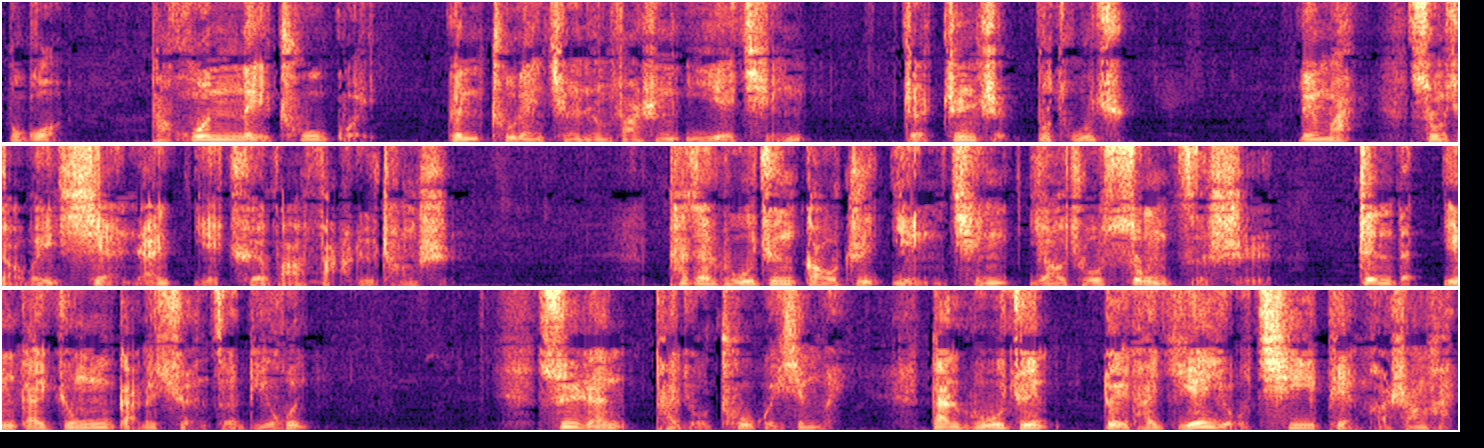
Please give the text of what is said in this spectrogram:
不过，他婚内出轨，跟初恋情人发生一夜情，这真是不足取。另外，宋小薇显然也缺乏法律常识。他在卢军告知隐情、要求送子时，真的应该勇敢的选择离婚。虽然他有出轨行为，但卢军对他也有欺骗和伤害。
